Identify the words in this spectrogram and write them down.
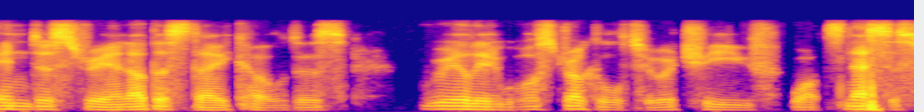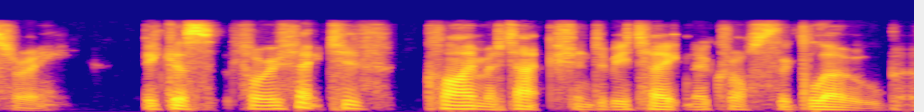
industry and other stakeholders really will struggle to achieve what's necessary. Because for effective climate action to be taken across the globe,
